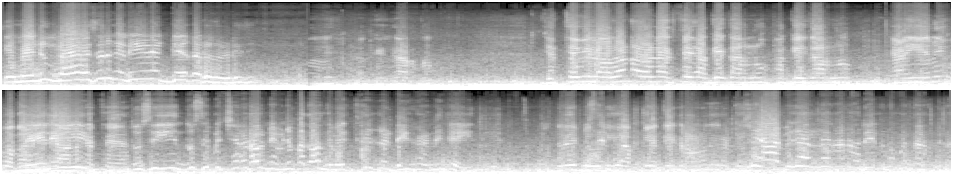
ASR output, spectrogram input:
ਕਿ ਮੈਨੂੰ ਮੈਂ ਸਰ ਗੱਡੀ ਅੱਗੇ ਕਰੋ ਥੋੜੀ ਜੀ ਕਰ ਦੋ। ਜਿੱਥੇ ਵੀ ਲਾ ਲਾ ਟੋਲ ਟੈਕਸ ਤੇ ਅੱਗੇ ਕਰ ਲਓ ਅੱਗੇ ਕਰ ਲਓ। ਜਾਨੀ ਇਹਨੂੰ ਹੀ ਪਤਾ ਨਹੀਂ ਨਹੀਂ ਜਾਣ ਕਿੱਥੇ ਆ। ਤੁਸੀਂ ਤੁਸੀਂ ਪਿੱਛੇ ਖੜੋ ਨਹੀਂ ਮੈਨੂੰ ਪਤਾ ਹੁੰਦਾ ਵੀ ਇੱਥੇ ਗੱਡੀ ਖੜਨੀ ਚਾਹੀਦੀ ਹੈ। ਉਹਦੇ ਡਿਊਟੀ ਆਪੇ ਅੱਗੇ ਕਰਾਉਣਗੇ ਗੱਡੀ। ਤੁਸੀਂ ਆਪ ਹੀ ਕਰ ਲਿਆ ਕਰੋ ਹਰੇਕ ਨੂੰ ਪਤਾ ਹੁੰਦਾ।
